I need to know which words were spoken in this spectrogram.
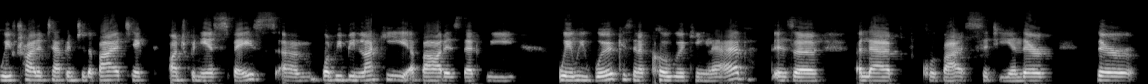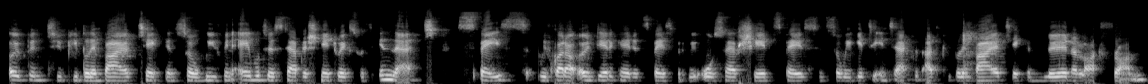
we've tried to tap into the biotech entrepreneur space. Um, what we've been lucky about is that we, where we work, is in a co-working lab. There's a, a lab called BioCity, and they're they're open to people in biotech, and so we've been able to establish networks within that space. We've got our own dedicated space, but we also have shared space. And so we get to interact with other people in biotech and learn a lot from.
